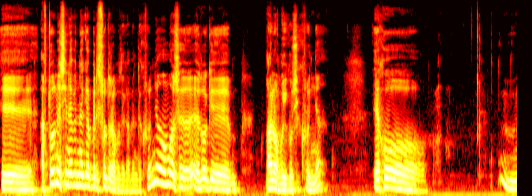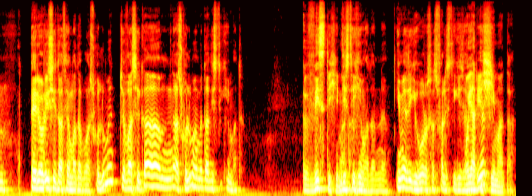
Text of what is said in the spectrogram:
Ε, αυτό ναι, συνέβαινε για περισσότερο από 15 χρόνια, όμως ε, εδώ και πάνω από 20 χρόνια έχω μ, περιορίσει τα θέματα που ασχολούμαι και βασικά μ, ασχολούμαι με τα δυστυχήματα. Δυστυχήματα. Δυστυχήματα, ναι. Είμαι δικηγόρος ασφαλιστικής Όχι εταιρείας. ατυχήματα.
